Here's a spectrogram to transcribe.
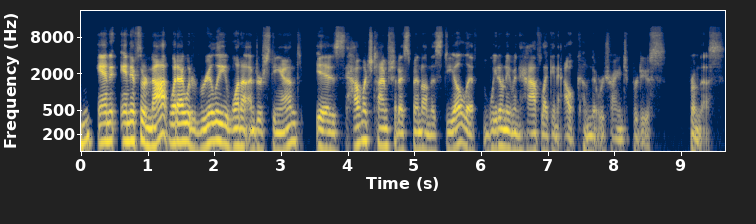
Mm-hmm. And and if they're not, what I would really want to understand is how much time should I spend on this deal if we don't even have like an outcome that we're trying to produce from this?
